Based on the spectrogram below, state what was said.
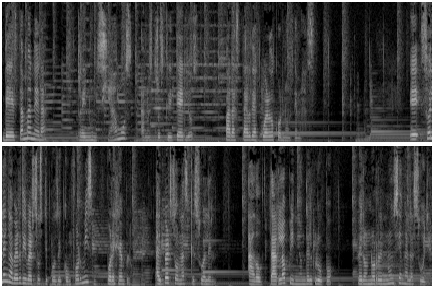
De esta manera, renunciamos a nuestros criterios para estar de acuerdo con los demás. Eh, suelen haber diversos tipos de conformismo. Por ejemplo, hay personas que suelen adoptar la opinión del grupo, pero no renuncian a la suya.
